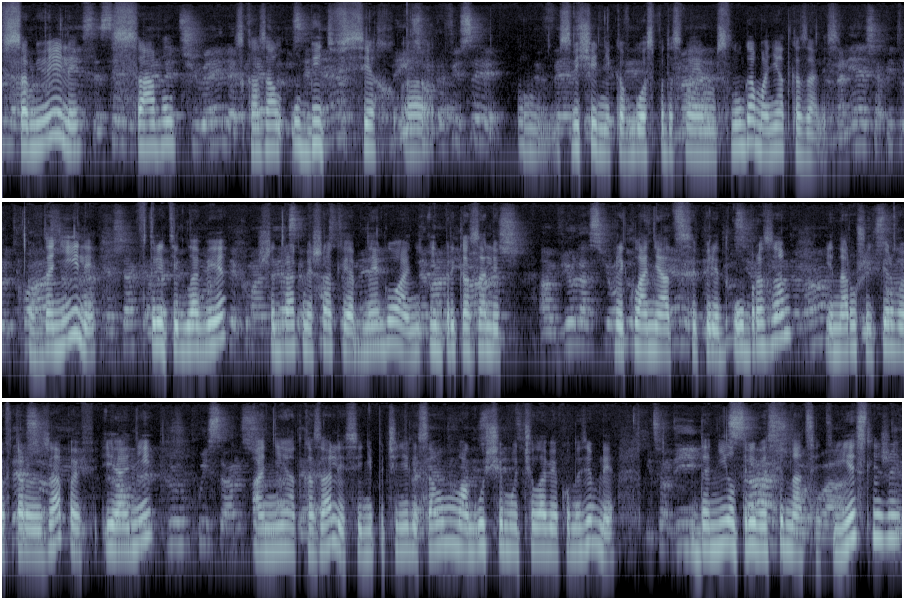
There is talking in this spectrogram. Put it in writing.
В Самуэле Савл сказал убить всех э, священников Господа своим слугам, они отказались. В Данииле, в третьей главе, Шедрак, Мешак и Абнего, они, им приказали преклоняться перед образом и нарушить первую и вторую заповедь, и они, они отказались и не подчинились самому могущему человеку на земле. Даниил 3.18. «Если же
